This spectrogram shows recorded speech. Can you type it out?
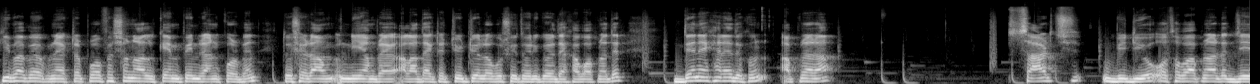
কীভাবে আপনি একটা প্রফেশনাল ক্যাম্পেইন রান করবেন, তো সেটা নিয়ে আমরা আলাদা একটা টিউটোরিয়াল অবশ্যই তৈরি করে দেখাবো আপনাদের। দেন এখানে দেখুন, আপনারা সার্চ ভিডিও অথবা আপনার যে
